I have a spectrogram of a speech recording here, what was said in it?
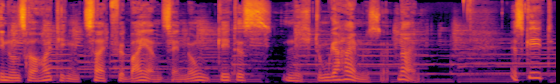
In unserer heutigen Zeit für Bayern-Sendung geht es nicht um Geheimnisse, nein. Es geht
